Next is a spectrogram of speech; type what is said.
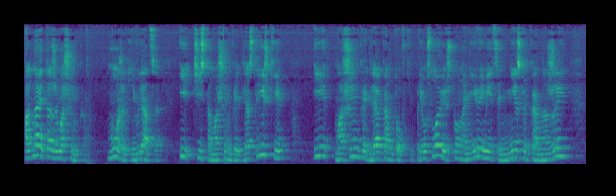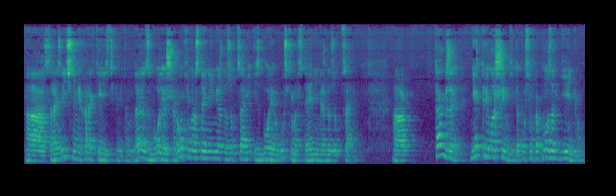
одна и та же машинка может являться и чисто машинкой для стрижки, и машинкой для окантовки, при условии, что на нее имеется несколько ножей а, с различными характеристиками, там, да, с более широким расстоянием между зубцами и с более узким расстоянием между зубцами. А, также некоторые машинки, допустим, как Moser Genium,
